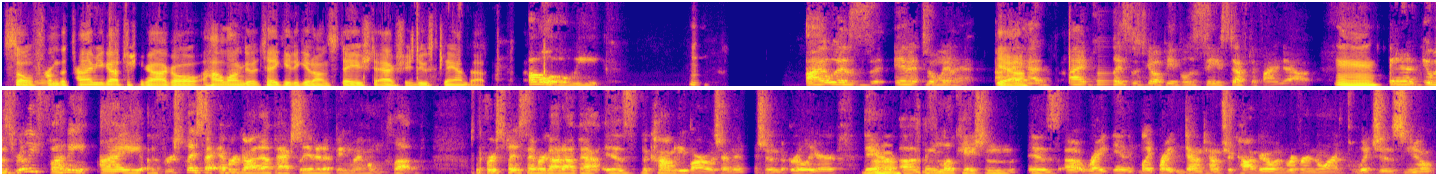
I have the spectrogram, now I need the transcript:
So mm-hmm. from the time you got to Chicago, how long did it take you to get on stage to actually do stand up? Oh, a week. I was in it to win it. Yeah. I had I had places to go, people to see, stuff to find out. hmm And it was really funny. I the first place I ever got up actually ended up being my home club. The first place I ever got up at is the Comedy Bar, which I mentioned earlier. Their uh main location is uh, right in like right in downtown Chicago and River North, which is you know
